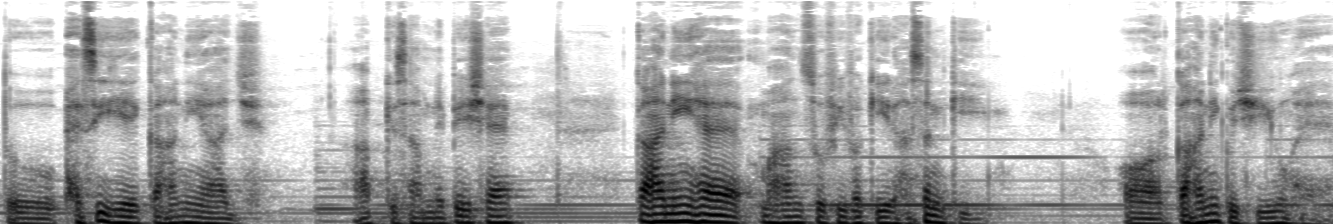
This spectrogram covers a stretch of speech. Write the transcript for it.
तो ऐसी ही एक कहानी आज आपके सामने पेश है। कहानी है महान सूफी फ़कीर हसन की। और कहानी कुछ यूँ है।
